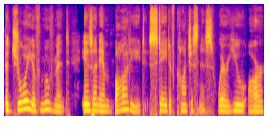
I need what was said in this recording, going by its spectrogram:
The joy of movement is an embodied state of consciousness where you are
